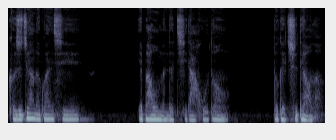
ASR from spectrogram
可是这样的关系也把我们的其他互动都给吃掉了，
